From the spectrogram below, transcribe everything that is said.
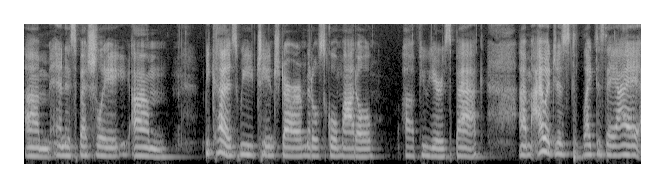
um, and especially um, because we changed our middle school model a few years back. Um, I would just like to say I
